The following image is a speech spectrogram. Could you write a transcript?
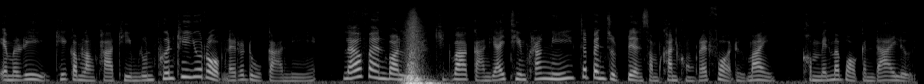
เอเมรี่ที่กำลังพาทีมลุ้นพื้นที่ยุโรปในฤดูกาลนี้ แล้วแฟนบอลล่ะคิดว่าการย้ายทีมครั้งนี้จะเป็นจุดเปลี่ยนสำคัญของแรดฟอร์ดหรือไม่คอมเมนต์มาบอกกันได้เลย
